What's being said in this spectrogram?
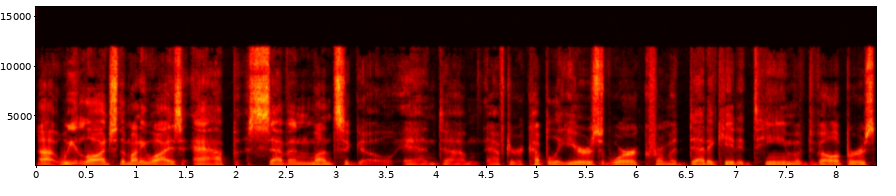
Uh, we launched the MoneyWise app seven months ago. And um, after a couple of years of work from a dedicated team of developers,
